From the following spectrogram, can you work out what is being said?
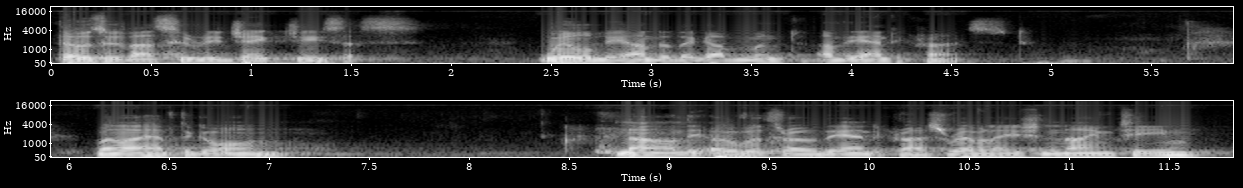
Those of us who reject Jesus will be under the government of the Antichrist. Well, I have to go on. Now, the overthrow of the Antichrist. Revelation 19,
